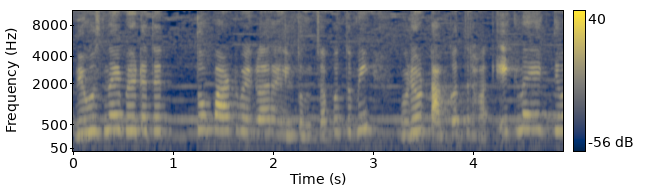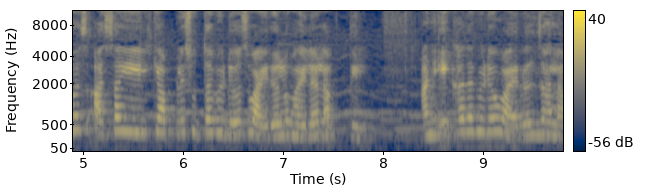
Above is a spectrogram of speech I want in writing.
व्ह्यूज नाही भेटत आहेत तो पार्ट वेगळा राहील तुमचा पण तुम्ही व्हिडिओ टाकत राहा. एक ना एक दिवस असा येईल की आपलेसुद्धा व्हिडिओज व्हायरल व्हायला लागतील. आणि एखादा व्हिडिओ व्हायरल झाला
